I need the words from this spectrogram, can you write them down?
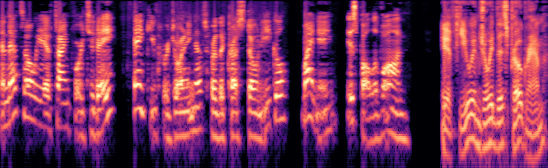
And that's all we have time for today. Thank you for joining us for the Crestone Eagle. My name is Paula Vaughn. If you enjoyed this program,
